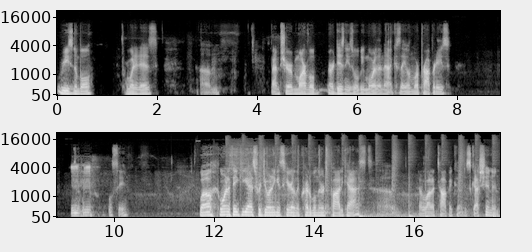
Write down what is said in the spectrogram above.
reasonable for what it is. Um, but I'm sure Marvel or Disney's will be more than that because they own more properties. Mm-hmm. We'll see. Well, I want to thank you guys for joining us here on the Credible Nerds podcast. Um, a lot of topic of discussion, and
